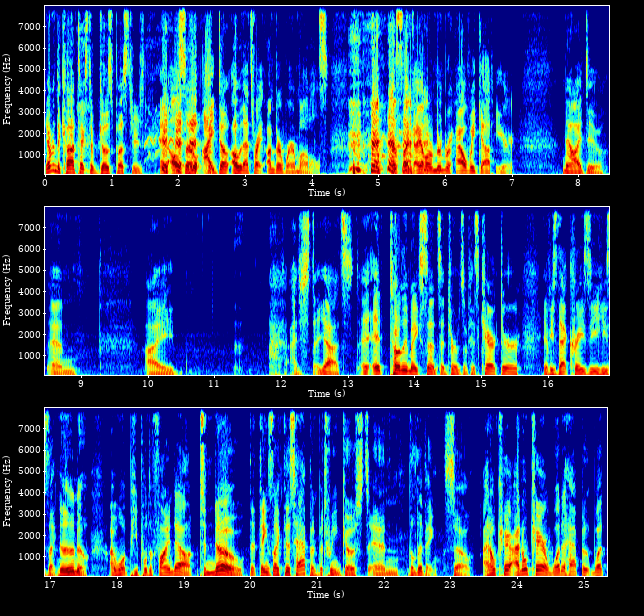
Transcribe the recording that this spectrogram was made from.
never in the context of Ghostbusters. And also, I don't. Oh, that's right, underwear models. That's like I don't remember how we got here. Now I do, and I. I just yeah, it's it, it totally makes sense in terms of his character. If he's that crazy, he's like, no, no, no. I want people to find out, to know that things like this happen between ghosts and the living. So I don't care. I don't care what happened. What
